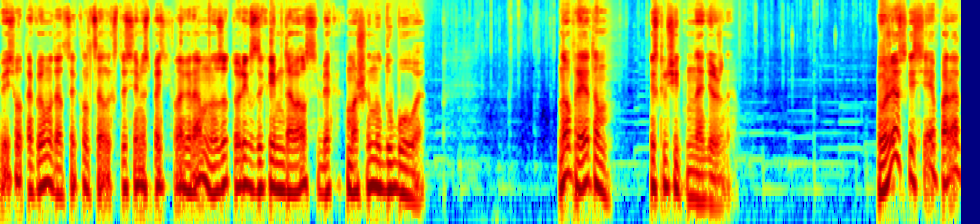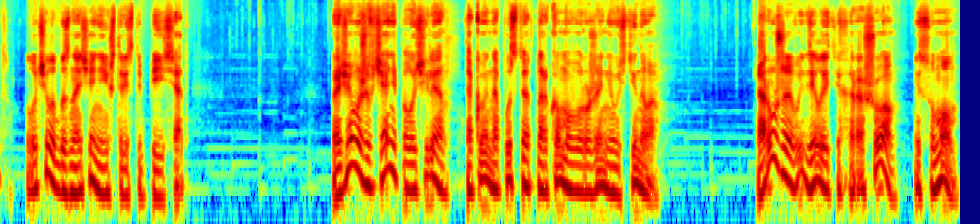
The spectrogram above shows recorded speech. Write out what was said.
Весил такой мотоцикл целых 175 килограмм, но зато Рикс зарекомендовал себя как машина дубовая. Но при этом исключительно надежная. В Ижевске сей аппарат получил обозначение Ix-350 – причем и живчане получили такое напутствие от наркома вооружения Устинова. Оружие вы делаете хорошо и с умом,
